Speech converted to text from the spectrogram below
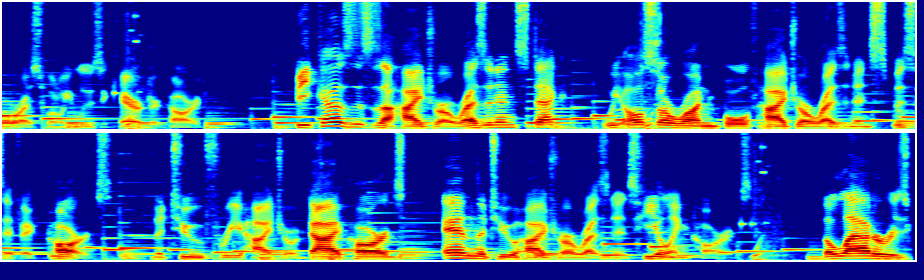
for us when we lose a character card. Because this is a Hydro Resonance deck, we also run both Hydro Resonance specific cards, the two free Hydro Die cards, and the two Hydro Resonance healing cards. The latter is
